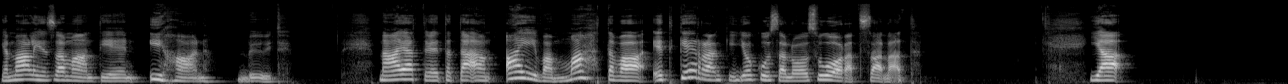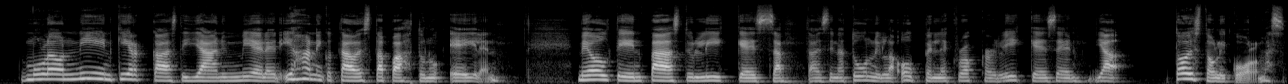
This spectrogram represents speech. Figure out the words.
Ja mä olin saman tien ihan myyty. Mä ajattelin, että tämä on aivan mahtavaa, että kerrankin joku sanoo suorat sanat. Ja mulle on niin kirkkaasti jäänyt mieleen, ihan niin kuin tämä olisi tapahtunut eilen me oltiin päästy liikkeessä tai siinä tunnilla Open Leg Rocker liikkeeseen ja toisto oli kolmas.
